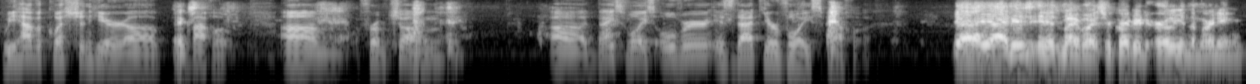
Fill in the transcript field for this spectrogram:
We have a question here, uh, Thanks. Paco, um, from Chum. Uh, nice voice over. Is that your voice, Paco? Yeah, yeah, it is. It is my voice recorded early in the morning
